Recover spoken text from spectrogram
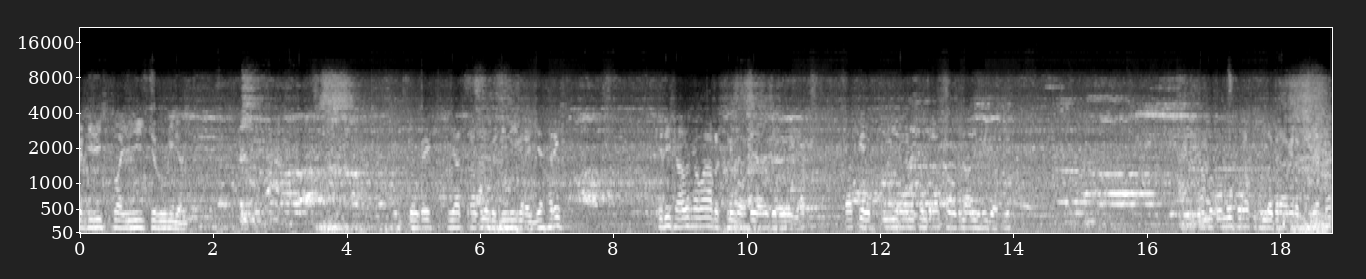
ਗੱਡੀ ਦੀ ਸਫ਼ਾਈ ਜ਼ਰੂਰੀ ਹੈ ਕਿਉਂਕਿ ਯਾਤਰਾ ਨੂੰ ਗੱਡੀ ਨਹੀਂ ਕਰਾਈ ਹੈ ਹਰੀ ਇਹਦੀ ਸਾਂਭ ਸੰਭਾਲ ਰੱਖਣੀ ਬਹੁਤ ਜ਼ਿਆਦਾ ਜ਼ਰੂਰੀ ਹੈ ਬਾਕੀ ਰੱਖੀ ਰਾਣੀ ਸੰਦਰਾ ਨਾਲ ਹੀ ਹੋਈ ਆਪਣੀ ਕੰਮ ਕੋਲੋਂ ਪੂਰਾ ਪਸੰਦ ਕਰਾ ਕੇ ਰੱਖੀ ਜਾਂਦਾ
